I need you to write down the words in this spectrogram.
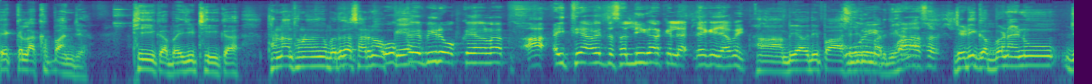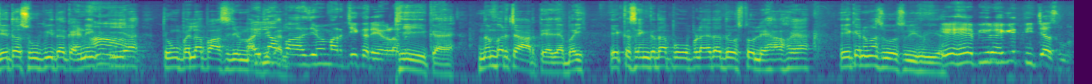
1 ਲੱਖ 5 ਠੀਕ ਆ ਬਾਈ ਜੀ ਠੀਕ ਆ। ਥਣਾ ਥੁਣਾ ਵਧਗਾ ਸਾਰੀਆਂ ਓਕੇ ਆ? ਓਕੇ ਵੀਰ ਓਕੇ ਅਗਲਾ ਆ- ਇੱਥੇ ਆਵੇ ਤਸੱਲੀ ਕਰਕੇ ਲੈ ਕੇ ਜਾਵੇ। ਹਾਂ ਵੀ ਆਪਦੀ ਪਾਸ ਜਿਵੇਂ ਮਰਜ਼ੀ ਪਾਸ। ਜਿਹੜੀ ਗੱਬਣ ਆ ਇਹਨੂੰ ਜੇ ਤਾਂ ਸੂਪੀ ਤਾਂ ਕਹਿਣੇ ਕੀ ਆ ਤੂੰ ਪਹਿਲਾਂ ਪਾਸ ਜਿਵੇਂ ਮਰਜ਼ੀ ਪਹਿਲਾਂ ਕਰ ਲੈ। ਪਾਸ ਜਿਵੇਂ ਮਰਜ਼ੀ ਕਰੇ ਅਗਲਾ। ਠੀਕ ਹੈ ਨੰਬਰ 4 ਤੇ ਆ ਜਾ ਬਾਈ। ਇੱਕ ਸਿੰਘ ਦਾ ਪੋਪਲਾ ਇਹਦਾ ਦੋਸਤੋ ਲਿਆ ਹੋਇਆ। ਇਹ ਕਿੰਨਵਾਂ ਸੂਆ ਸੂਈ ਹੋਈ ਹੈ ਇਹ ਵੀਰ ਹੈਗੀ ਤੀਜਾ ਸੂਟ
